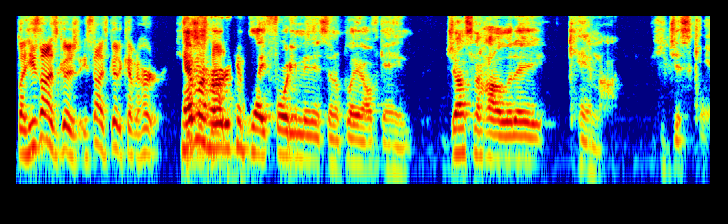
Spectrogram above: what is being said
but he's not as good as he's not as good as Kevin Huerter. Kevin Huerter not. can play 40 minutes in a playoff game. Justin Holiday cannot. He just can't.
